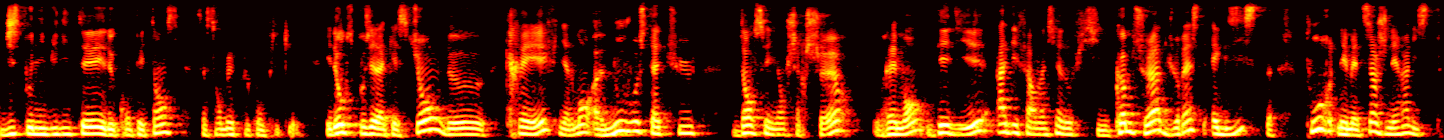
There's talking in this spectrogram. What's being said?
disponibilité et de compétences, ça semblait plus compliqué. Et donc, se poser la question de créer finalement un nouveau statut d'enseignant-chercheur vraiment dédié à des pharmaciens d'officine, comme cela du reste existe pour les médecins généralistes.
